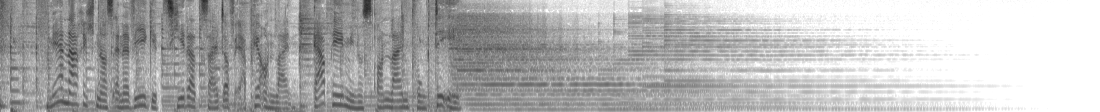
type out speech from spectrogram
Mehr Nachrichten aus NRW gibt's jederzeit auf RP Online. rp-online.de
